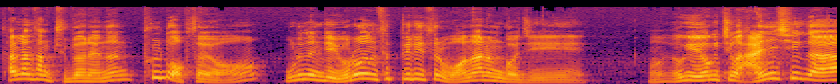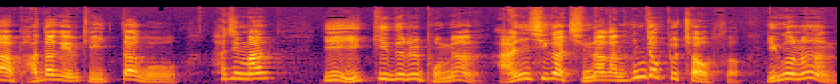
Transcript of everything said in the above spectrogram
산란상 주변에는 풀도 없어요. 우리는 이제 이런 spirit을 원하는 거지. 어? 여기 여기 지금 안시가 바닥에 이렇게 있다고. 하지만 이 이끼들을 보면 안시가 지나간 흔적조차 없어. 이거는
